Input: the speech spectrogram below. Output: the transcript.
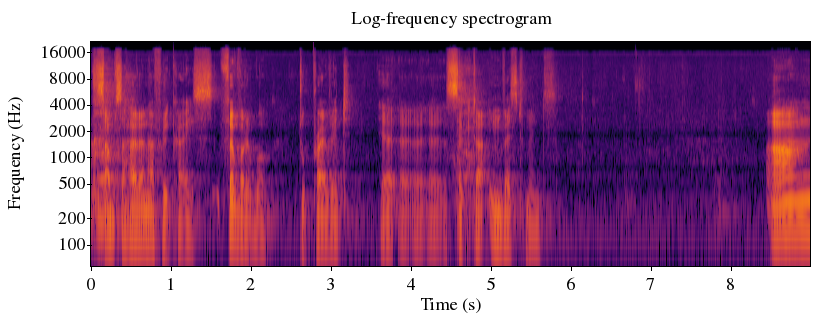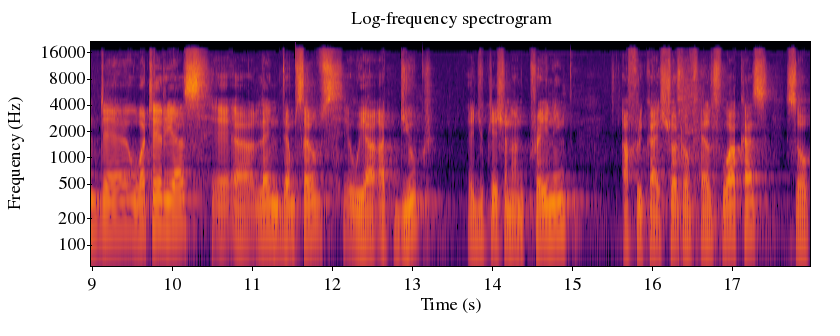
sub-Saharan Africa is favorable to private uh, uh, uh, sector investments. And uh, what areas uh, lend themselves? We are at Duke, education and training. Africa is short of health workers, so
